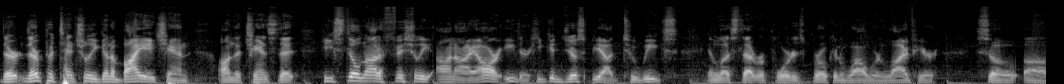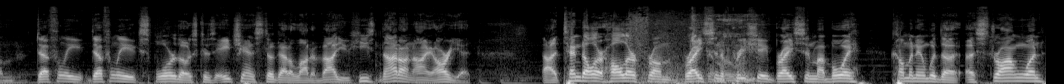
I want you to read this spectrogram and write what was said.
they're they're potentially going to buy Achane on the chance that he's still not officially on IR either. He could just be out two weeks unless that report is broken while we're live here. So um, definitely, definitely explore those because Achane still got a lot of value. He's not on IR yet. Uh, Ten dollar hauler from Bryson. Appreciate Bryson, my boy, coming in with a, a strong one.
